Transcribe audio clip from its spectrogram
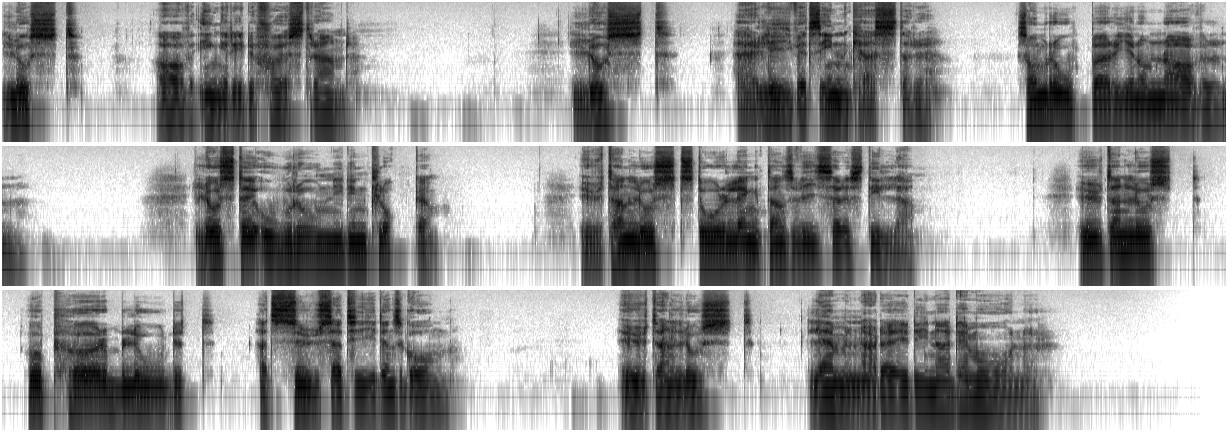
Lust av Ingrid Sjöstrand Lust är livets inkastare som ropar genom naveln. Lust är oron i din klocka. Utan lust står längtans visare stilla. Utan lust upphör blodet att susa tidens gång. Utan lust lämnar dig dina demoner.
